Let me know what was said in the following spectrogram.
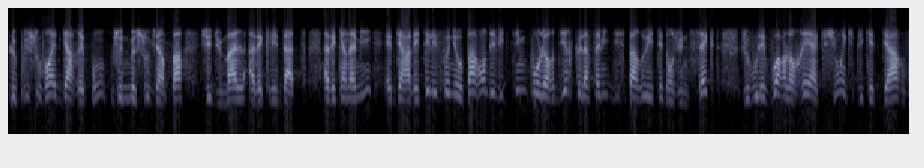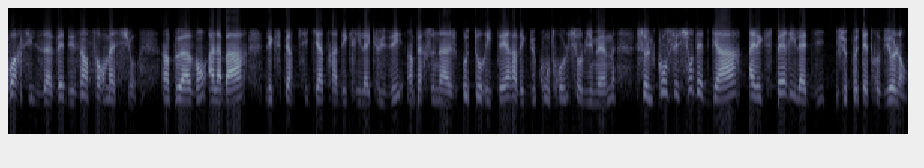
Le plus souvent, Edgar répond Je ne me souviens pas, j'ai du mal avec les dates. Avec un ami, Edgar avait téléphoné aux parents des victimes pour leur dire que la famille disparue était dans une secte. Je voulais voir leur réaction, explique Edgar, voir s'ils avaient des informations. Un peu avant, à la barre, l'expert psychiatre a décrit l'accusé, un personnage autoritaire avec du contrôle sur lui-même. Seule concession d'Edgar, à l'expert, il a dit Je peux être violent.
